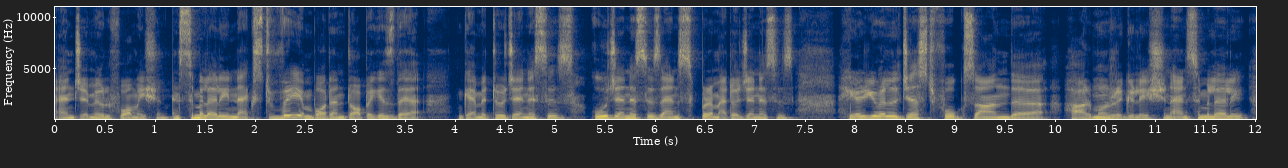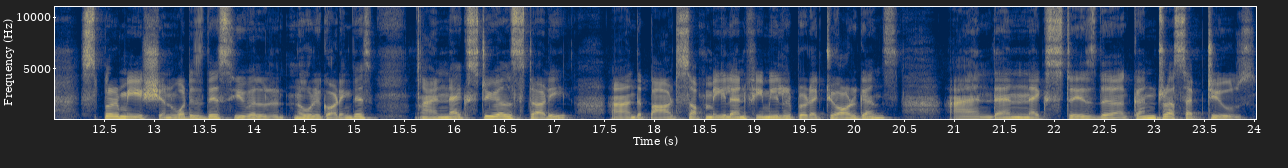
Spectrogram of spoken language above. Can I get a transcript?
and gemmule formation. And similarly next very important topic is the gametogenesis, oogenesis and spermatogenesis. Here you will just focus on the hormone regulation and similarly spermiation. What is this? You will know regarding this. And next you will study uh, the parts of male and female reproductive organs. And then next is the contraceptives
